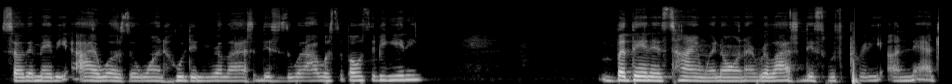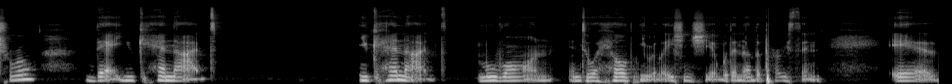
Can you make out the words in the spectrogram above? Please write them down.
So that maybe I was the one who didn't realize that this is what I was supposed to be getting. But then as time went on, I realized this was pretty unnatural, that you cannot you cannot move on into a healthy relationship with another person if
